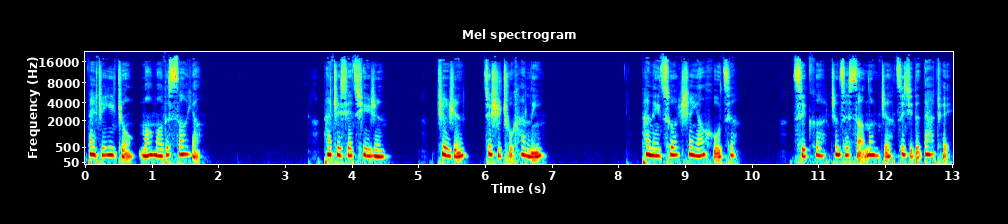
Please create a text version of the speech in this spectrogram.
带着一种毛毛的瘙痒。他这下确认，这人就是楚汉林。他那撮山羊胡子，此刻正在扫弄着自己的大腿。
